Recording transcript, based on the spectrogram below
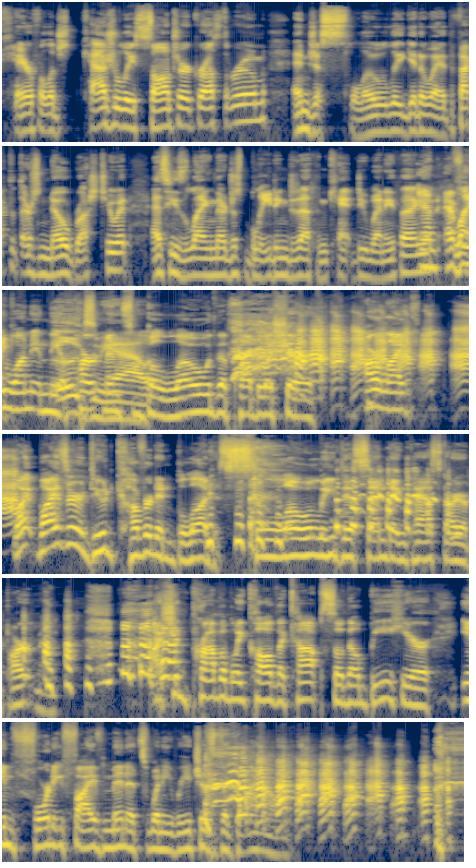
careful, just casually saunter across the room and just slowly get away. The fact that there's no rush to it as he's laying there just bleeding to death and can't do anything, and like, everyone in the apartments below the publisher are like, why, why is there a dude covered in blood slowly descending past our apartment? I should probably call the cops so they'll be here in 45 minutes when he reaches the ground.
